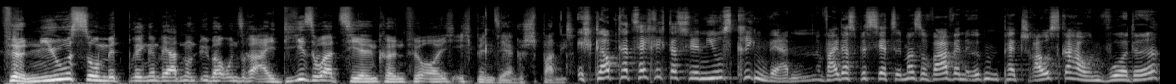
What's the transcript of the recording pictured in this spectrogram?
für News so mitbringen werden und über unsere ID so erzählen können für euch. Ich bin sehr gespannt. Ich glaube tatsächlich, dass wir News kriegen werden, weil das bis jetzt immer so war, wenn irgendein Patch rausgehauen wurde,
